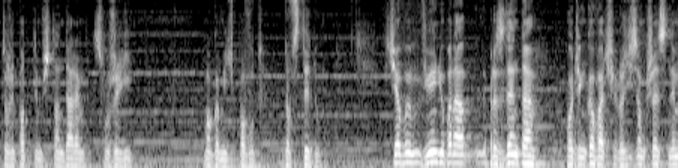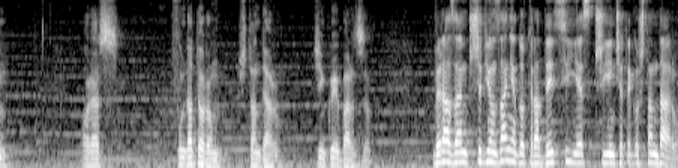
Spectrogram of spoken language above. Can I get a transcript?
którzy pod tym sztandarem służyli, mogą mieć powód do wstydu. Chciałbym w imieniu pana prezydenta podziękować rodzicom chrzestnym oraz fundatorom sztandaru. Dziękuję bardzo. Wyrazem przywiązania do tradycji jest przyjęcie tego sztandaru.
